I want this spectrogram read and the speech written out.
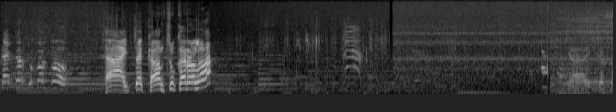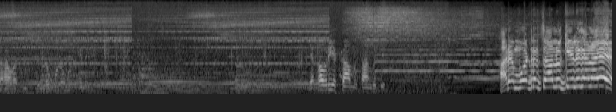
काय करतो करतो? ह्या आईचं काम चुकारवलं एकावर एक काम सांगते. अरे मोटर चालू केली का नाही?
